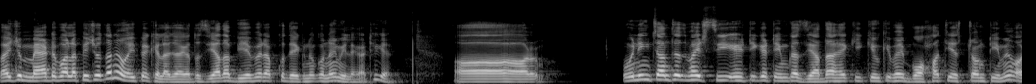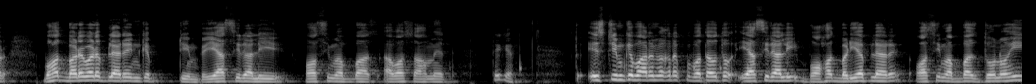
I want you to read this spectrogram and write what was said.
भाई जो मैट वाला पिच होता है ना, वहीं पे खेला जाएगा तो ज़्यादा बिहेवियर आपको देखने को नहीं मिलेगा, ठीक है? और विनिंग चांसेस भाई सी ए टी के टीम का ज़्यादा है कि, क्योंकि भाई बहुत ही स्ट्रॉन्ग टीम है, और बहुत बड़े बड़े प्लेयर हैं इनके टीम पे, यासिर अली वसीम अब्बास अब्बास अहमद, ठीक है? तो इस टीम के बारे में अगर आपको बताओ तो यासिर अली बहुत बढ़िया प्लेयर है वसीम अब्बास दोनों ही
